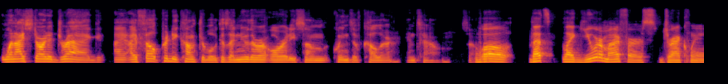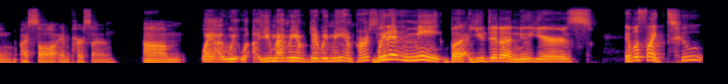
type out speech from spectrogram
when I started drag, I, I felt pretty comfortable because I knew there were already some queens of color in town. So well, that's like you were my first drag queen I saw in person. Um Wait, I, we, you met me? Did we meet in person? We didn't meet, but you did a New Year's. It was like two.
